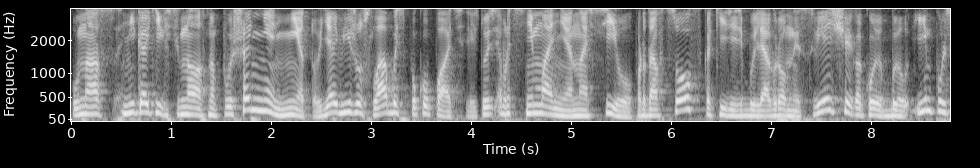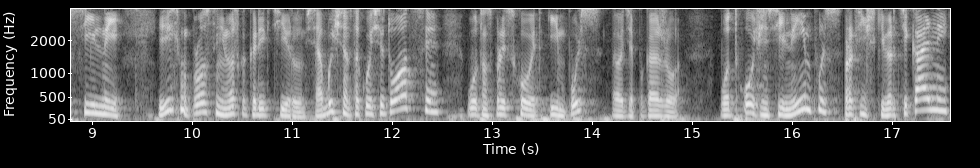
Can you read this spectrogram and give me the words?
у нас никаких сигналов на повышение нету. Я вижу слабость покупателей. То есть обратите внимание на силу продавцов, какие здесь были огромные свечи, какой был импульс сильный. И здесь мы просто немножко корректируемся. Обычно в такой ситуации, вот у нас происходит импульс, давайте я покажу. Вот очень сильный импульс, практически вертикальный,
